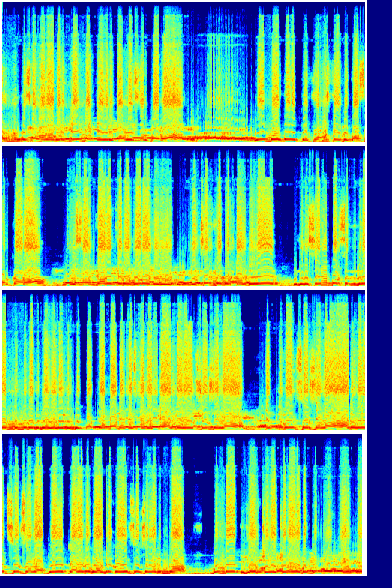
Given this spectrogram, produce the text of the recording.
ಸಿದ್ಧ ಸಮುದಾಯಗಳಿಗೆ ಏನ್ ಮಾಡ್ತಾ ಇದೆ ಕಾಂಗ್ರೆಸ್ ಸರ್ಕಾರ ಇರುತ್ತೆ ತೂಗಿಸ್ತಾ ಇದೆ ಆ ಸರ್ಕಾರ ಸರ್ಕಾರಕ್ಕೆ ನಾವು ಗೌರವ ಎಚ್ಚರಿಕೆ ಕೊಡ್ತಾ ಇದ್ದೀವಿ. ಇದ್ರ ಸರಿಪಡಿಸಿದ್ರೆ ಮುಂದಿನ ದಿನಗಳಲ್ಲಿ ನಿಮ್ಗೆ ತಕ್ಕ ಪಾಠ ಕಲಿಸ್ತಾರೆ ತಾಂಡಗಳಿಗೆ ಸೇರ್ಸಲ್ಲ ಸೇರಿಸಲ್ಲ ಸೇರ್ಸಲ್ಲ ಆಡುಗಳಿಗೆ ಸೇರಿಸಲ್ಲ, ಬೇರೆ ಕಾರಣಕ್ಕೆ ಒಡ್ಡಗಳಿಗೆ ಸೇರಿಸಲ್ಲ ನಿಮ್ಮ ಮುಂದೆ ಚುನಾವಣೆ ಟಿಪಿ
